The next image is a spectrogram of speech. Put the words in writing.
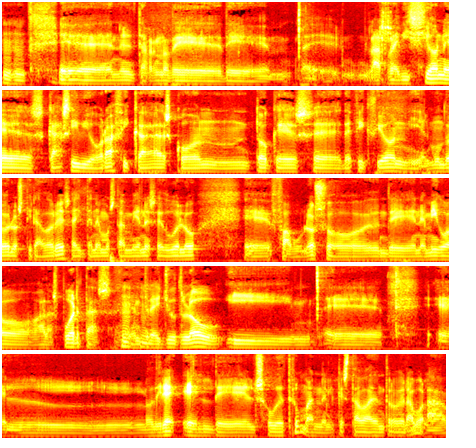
Ujú. Eh, en el terreno de, de, eh, las revisiones casi biográficas con toques eh, de ficción y el mundo de los tiradores, ahí tenemos también ese duelo eh, fabuloso de enemigo a las puertas entre Jude Law y eh, el, lo diré, el del show de Truman, el que estaba dentro de la bola.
